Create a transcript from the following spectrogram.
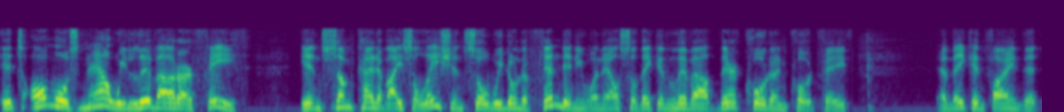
it's almost now we live out our faith in some kind of isolation so we don't offend anyone else so they can live out their quote unquote faith and they can find that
